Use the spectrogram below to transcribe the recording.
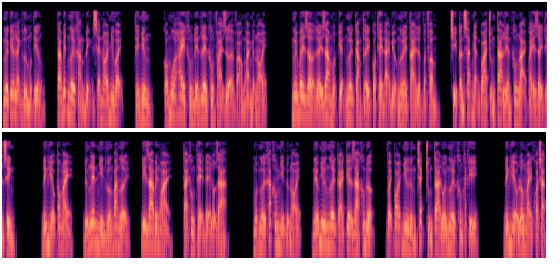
Người kia lạnh hư một tiếng, ta biết ngươi khẳng định sẽ nói như vậy, thế nhưng, có mua hay không đến lên không phải dựa vào ngoài miệng nói. Ngươi bây giờ lấy ra một kiện ngươi cảm thấy có thể đại biểu ngươi tài lực vật phẩm, chỉ cần xác nhận qua chúng ta liền không lại quấy dày tiên sinh. Đinh hiệu cao mày, đứng lên nhìn hướng ba người, đi ra bên ngoài, tài không thể để lộ ra. Một người khác không nhịn được nói, nếu như ngươi cái kia ra không được, vậy coi như đừng trách chúng ta đối ngươi không k h á c h khí. Đinh hiệu lông mày khóa chặt,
